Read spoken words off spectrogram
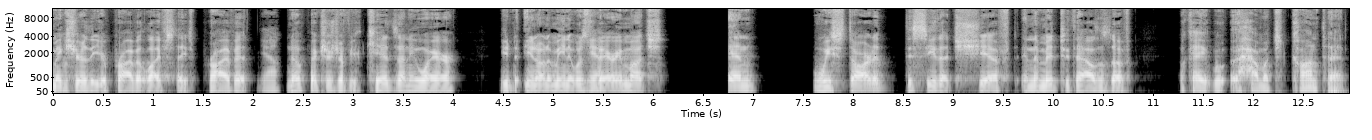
Make mm-hmm. sure that your private life stays private. Yeah. No pictures of your kids anywhere. You, you know what I mean? It was yeah. very much, and we started to see that shift in the mid 2000s of, okay, how much content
